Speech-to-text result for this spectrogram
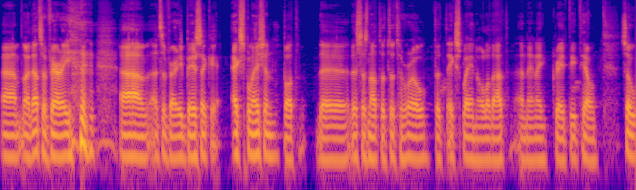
Um, now that's a very um, that's a very basic explanation, but the this is not the tutorial that explain all of that in any great detail. So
